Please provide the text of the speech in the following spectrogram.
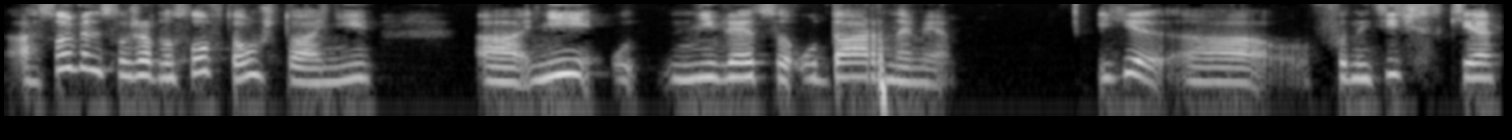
особенность служебных слов в том, что они а, не, не являются ударными и а, фонетически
